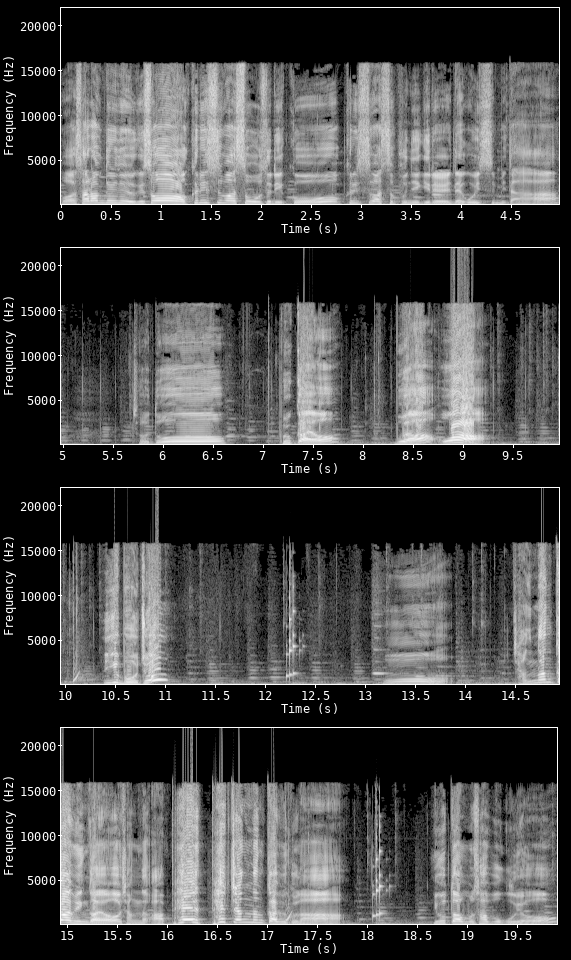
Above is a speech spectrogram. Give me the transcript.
와 사람들도 여기서 크리스마스 옷을 입고 크리스마스 분위기를 내고 있습니다 저도 볼까요? 뭐야? 와! 이게 뭐죠? 오 장난감인가요? 장난 아 펫, 펫 장난감이구나 이것도 한번 사보고요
